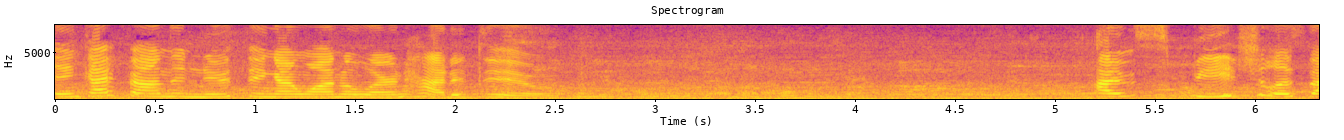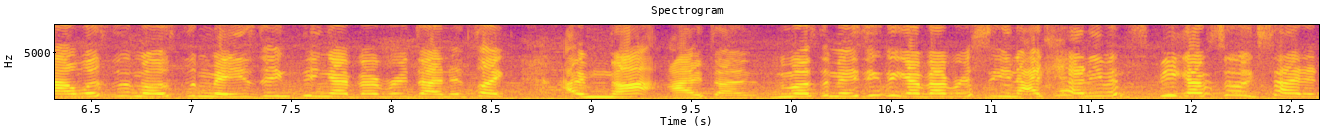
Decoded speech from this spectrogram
think I found the new thing I want to learn how to do. I'm speechless. That was the most amazing thing I've ever done. It's like, I'm not, I done. The most amazing thing I've ever seen. I can't even speak. I'm so excited.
